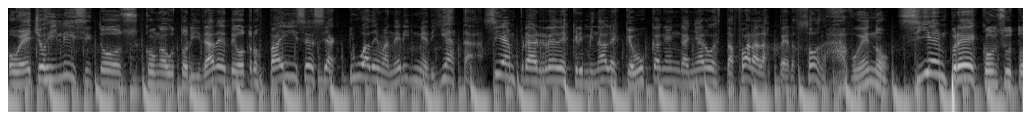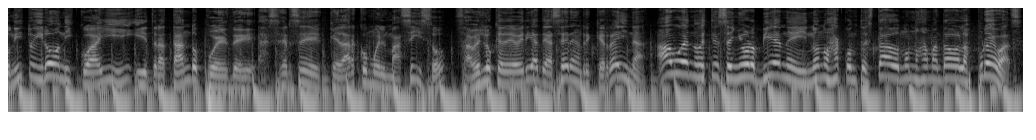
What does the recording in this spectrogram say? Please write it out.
o hechos ilícitos con autoridades de otros países se actúa de manera inmediata. Siempre hay redes criminales que buscan engañar o estafar a las personas. Ah, bueno, siempre con su tonito irónico ahí y tratando pues de hacerse quedar como el macizo. ¿Sabes lo que debería de hacer Enrique Reina? Ah, bueno, este señor viene y no nos ha contestado, no nos ha mandado las pruebas.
